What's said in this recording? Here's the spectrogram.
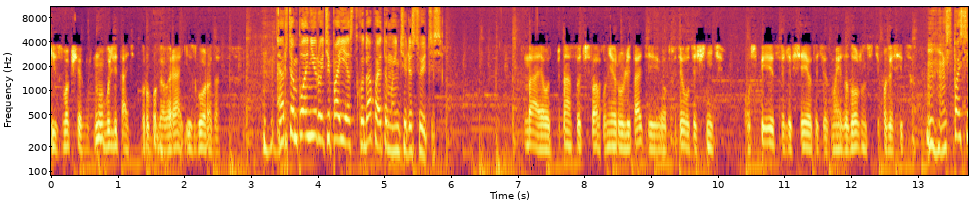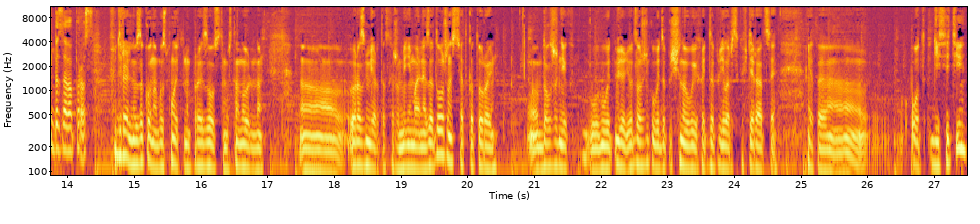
из вообще, ну, вылетать, грубо говоря, из города? Артем, планируете поездку, да, поэтому интересуетесь? Да, я вот 15 числа планирую летать и вот хотел уточнить, успеются ли все вот эти мои задолженности погаситься. Угу, спасибо за вопрос. Федеральным законом об исполнительном производстве установлен э, размер, так скажем, минимальной задолженности, от которой э, должник будет, должнику будет запрещено выехать за пределы Российской Федерации. Это э, от 10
